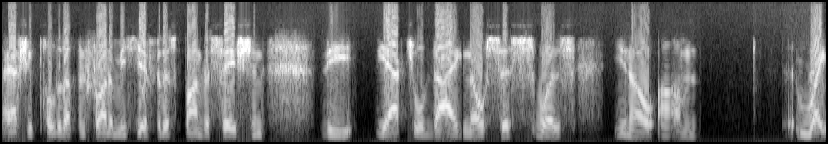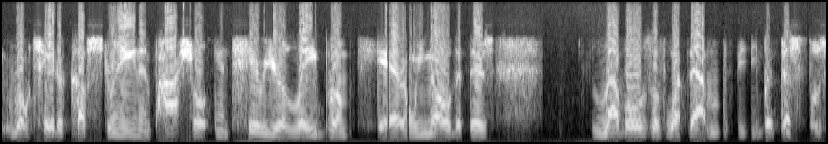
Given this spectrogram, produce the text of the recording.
I actually pulled it up in front of me here for this conversation. The the actual diagnosis was you know, um, right rotator cuff strain and partial anterior labrum tear, and we know that there's levels of what that might be, but just those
